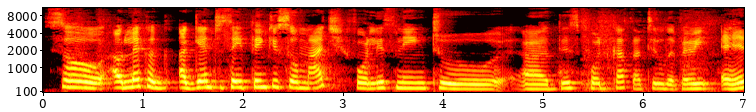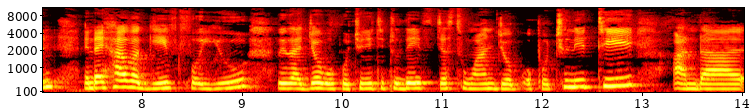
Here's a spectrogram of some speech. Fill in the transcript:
So I would like again to say thank you so much for listening to uh, this podcast until the very end. And I have a gift for you. There's a job opportunity today. It's just one job opportunity, and uh,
